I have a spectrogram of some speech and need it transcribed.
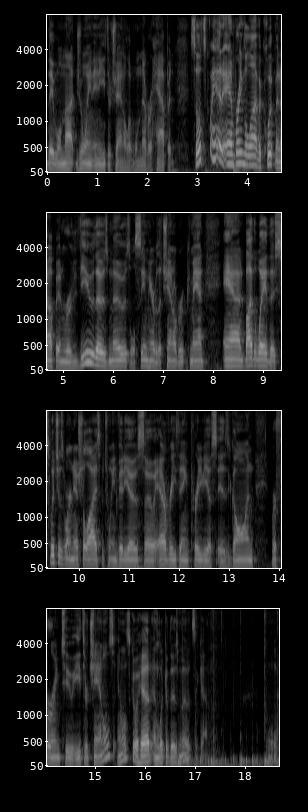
they will not join an ether channel. It will never happen. So let's go ahead and bring the live equipment up and review those modes. We'll see them here with the channel group command. And by the way, the switches were initialized between videos, so everything previous is gone, referring to ether channels. And let's go ahead and look at those modes again. We'll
